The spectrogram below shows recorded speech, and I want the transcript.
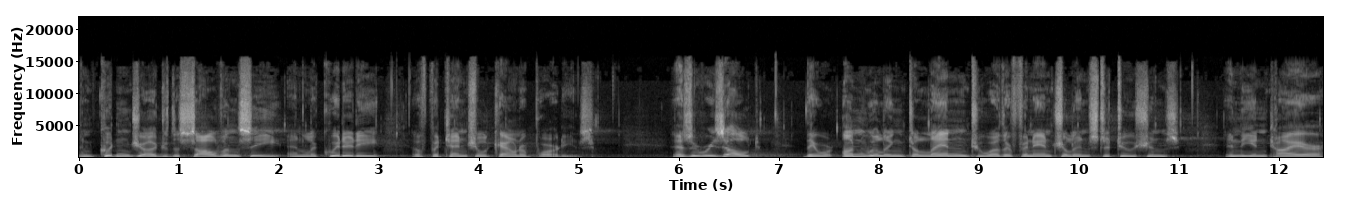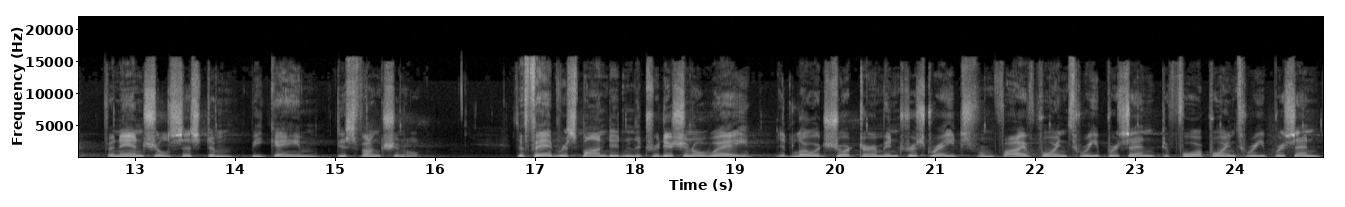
and couldn't judge the solvency and liquidity of potential counterparties. As a result, they were unwilling to lend to other financial institutions, and the entire financial system became dysfunctional. The Fed responded in the traditional way. It lowered short term interest rates from 5.3% to 4.3%,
